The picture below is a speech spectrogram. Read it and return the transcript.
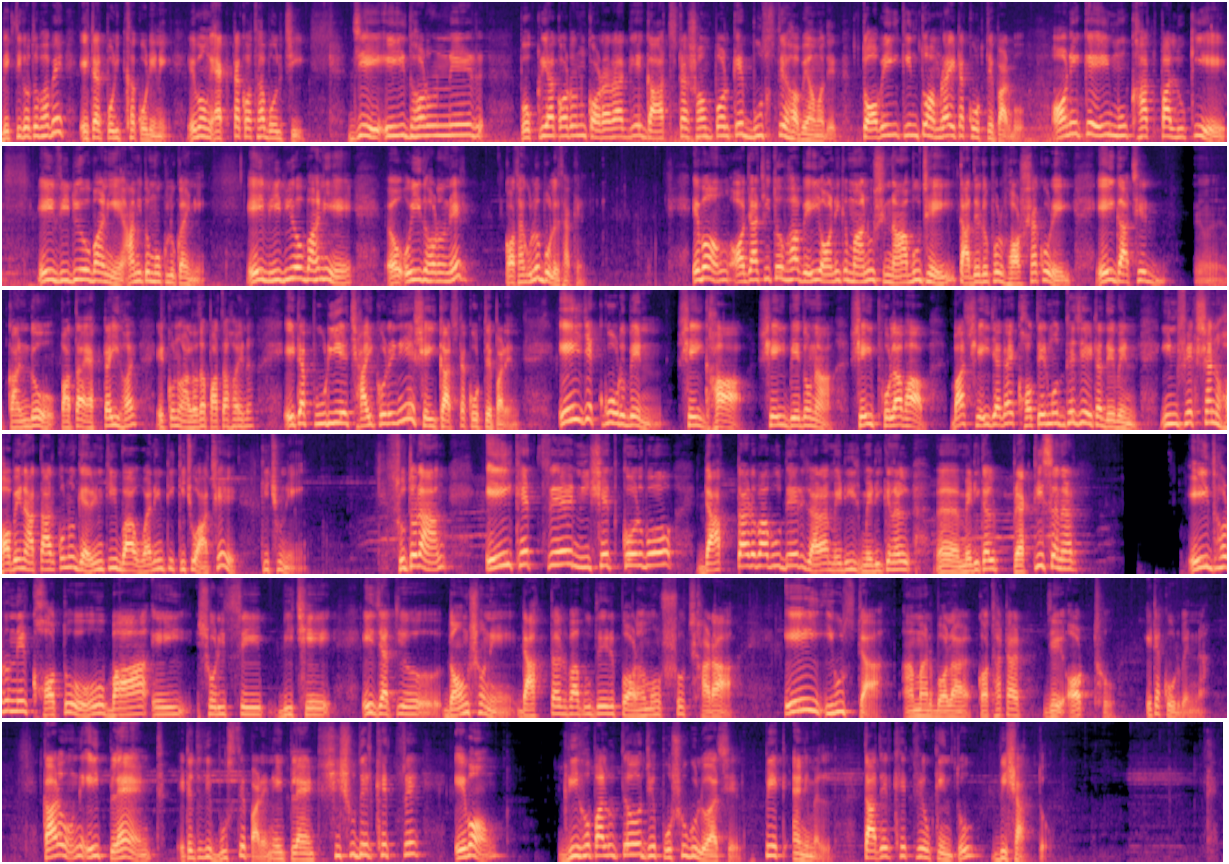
ব্যক্তিগতভাবে এটার পরীক্ষা করিনি। এবং একটা কথা বলছি যে, এই ধরনের প্রক্রিয়াকরণ করার আগে গাছটা সম্পর্কে বুঝতে হবে আমাদের। তবেই কিন্তু আমরা এটা করতে পারব। অনেকেই মুখ, হাত, পা লুকিয়ে এই ভিডিও বানিয়ে, আমি তো মুখ লুকাইনি, এই ভিডিও বানিয়ে ওই ধরনের কথাগুলো বলে থাকেন। এবং অযাচিতভাবেই অনেক মানুষ না বুঝেই তাদের ওপর ভরসা করেই এই গাছের কাণ্ড, পাতা একটাই হয়, এর কোনো আলাদা পাতা হয় না। এটা পুড়িয়ে ছাই করে নিয়ে সেই কাজটা করতে পারেন। এই যে করবেন, সেই ঘা, সেই বেদনা, সেই ফোলাভাব বা সেই জায়গায় ক্ষতের মধ্যে যে এটা দেবেন ইনফেকশান হবে না, তার কোনো গ্যারেন্টি বা ওয়ারেন্টি কিছু আছে? কিছু নেই। সুতরাং এই ক্ষেত্রে নিষেধ করব ডাক্তারবাবুদের, যারা মেডি মেডিকেল মেডিকেল প্র্যাকটিশনার এই ধরনের ক্ষত বা এই সরীসৃপ বিছে, এই জাতীয় দংশনে ডাক্তারবাবুদের পরামর্শ ছাড়া এই ইউজটা আমার বলা কথাটার যে অর্থ, এটা করবেন না। কারণ এই প্ল্যান্ট এটা যদি বুঝতে পারেন, এই প্ল্যান্ট শিশুদের ক্ষেত্রে এবং গৃহপালিত যে পশুগুলো আছে পেট অ্যানিম্যাল তাদের ক্ষেত্রেও কিন্তু বিষাক্ত।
